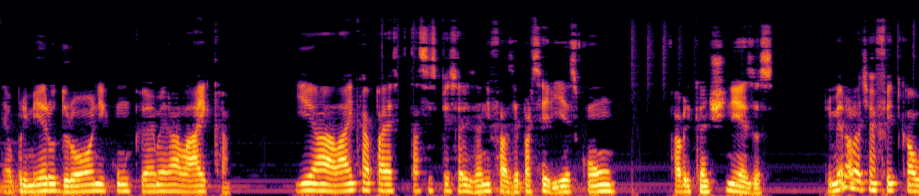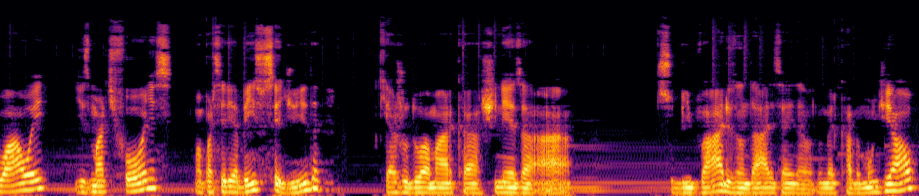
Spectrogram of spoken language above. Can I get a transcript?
é o primeiro drone com câmera Leica. E a Leica parece que está se especializando em fazer parcerias com fabricantes chinesas. Primeiro ela tinha feito com a Huawei de smartphones, uma parceria bem sucedida, que ajudou a marca chinesa a subir vários andares aí no, mercado mundial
